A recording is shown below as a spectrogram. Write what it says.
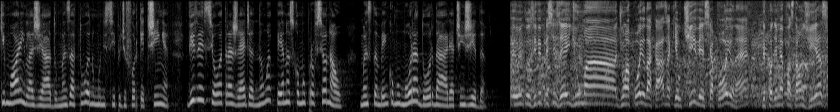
que mora em Lajeado, mas atua no município de Forquetinha, vivenciou a tragédia não apenas como profissional, mas também como morador da área atingida. Eu inclusive precisei de uma de um apoio da casa, que eu tive esse apoio, né, de poder me afastar uns dias,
